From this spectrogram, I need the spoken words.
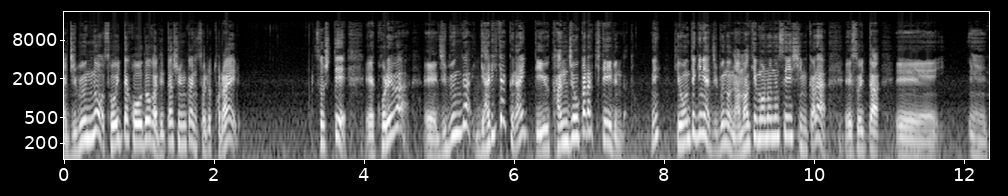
自分のそういった行動が出た瞬間にそれを捉える。そして、えこれは、え自分がやりたくないっていう感情から来ているんだと。ね。基本的には自分の怠け者の精神から、えそういった、えーえー、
